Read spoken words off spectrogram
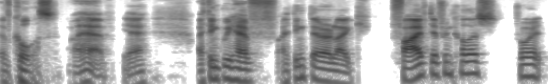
of course. I have, yeah. I think we have. I think there are like five different colors for it,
